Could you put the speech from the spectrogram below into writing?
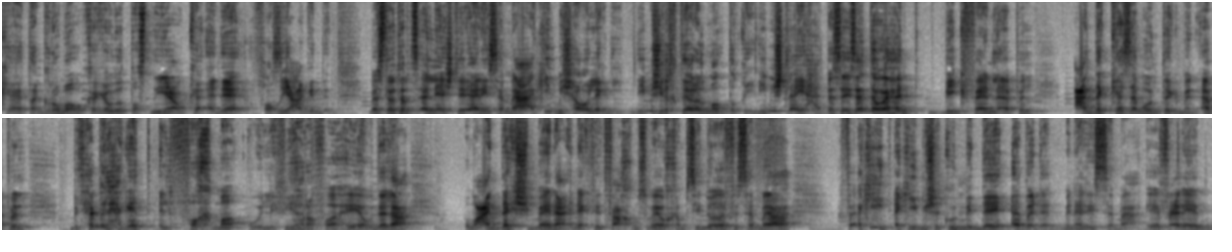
كتجربة وكجودة تصنيع وكأداء فظيعة جدا. بس لو انت بتسألني أشتري أنهي سماعة أكيد مش هقول لك دي. دي مش الاختيار المنطقي دي مش لأي حد. بس إذا أنت واحد big fan لأبل عندك كذا منتج من أبل بتحب الحاجات الفخمة واللي فيها رفاهية ودلع وما عندكش مانع إنك تدفع 550 دولار في السماعه فأكيد أكيد مش هتكون متضايق ابدا من هذه السماعة. هي فعليا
